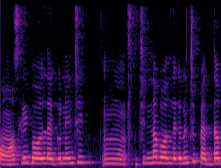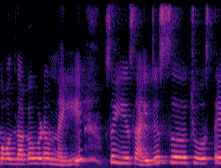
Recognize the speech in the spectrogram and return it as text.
కాస్ట్లీ బౌల్ దగ్గర నుంచి చిన్న బౌల్ దగ్గర నుంచి పెద్ద బౌల్ దాకా కూడా ఉన్నాయి. సో ఈ సైజెస్ చూస్తే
